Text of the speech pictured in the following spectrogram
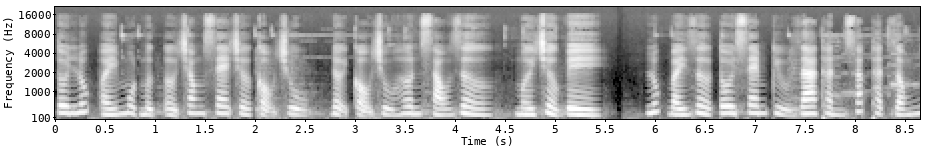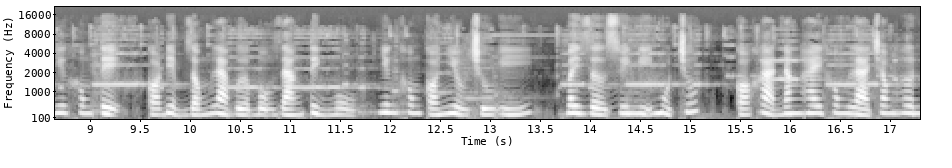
Tôi lúc ấy một mực ở trong xe chờ cậu chủ, đợi cậu chủ hơn 6 giờ mới trở về. Lúc bấy giờ tôi xem cửu gia thần sắc thật giống như không tệ, có điểm giống là vừa bộ dáng tỉnh ngủ, nhưng không có nhiều chú ý. Bây giờ suy nghĩ một chút, có khả năng hay không là trong hơn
